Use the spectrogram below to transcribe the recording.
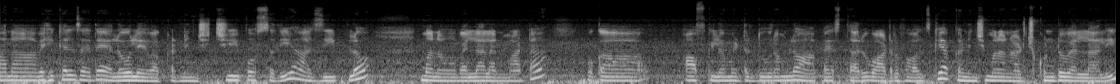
మన వెహికల్స్ అయితే ఎలో లేవు అక్కడి నుంచి. చీప్ వస్తుంది ఆ జీప్లో. మనం వెళ్ళాలన్నమాట. ఒక హాఫ్ కిలోమీటర్ దూరంలో ఆపేస్తారు వాటర్ ఫాల్స్కి. అక్కడి నుంచి మనం నడుచుకుంటూ వెళ్ళాలి.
